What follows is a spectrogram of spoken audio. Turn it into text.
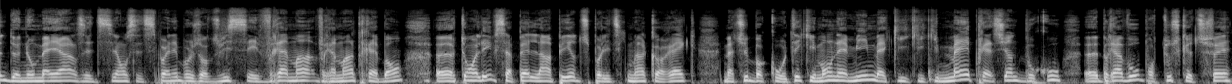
une de nos meilleures éditions. C'est disponible aujourd'hui. C'est vraiment, vraiment très bon. Euh, ton livre s'appelle L'Empire du politiquement correct. Mathieu Bocoté, qui est mon ami, mais qui, qui, qui m'impressionne beaucoup. Euh, bravo pour tout ce que tu fais,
